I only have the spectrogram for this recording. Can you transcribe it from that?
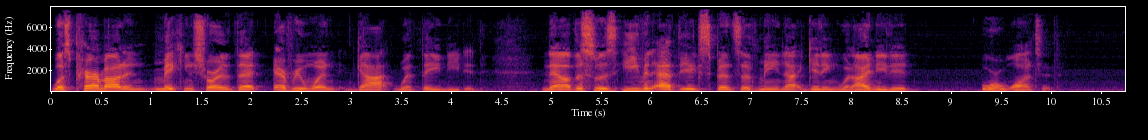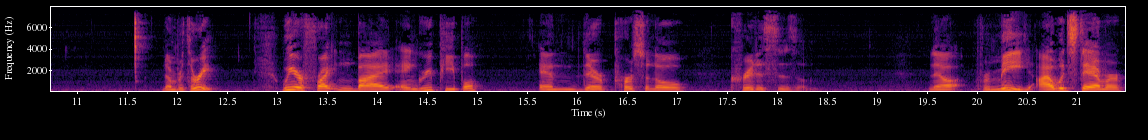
was paramount in making sure that everyone got what they needed. Now, this was even at the expense of me not getting what I needed or wanted. Number three, we are frightened by angry people and their personal criticism. Now, for me, I would stammer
